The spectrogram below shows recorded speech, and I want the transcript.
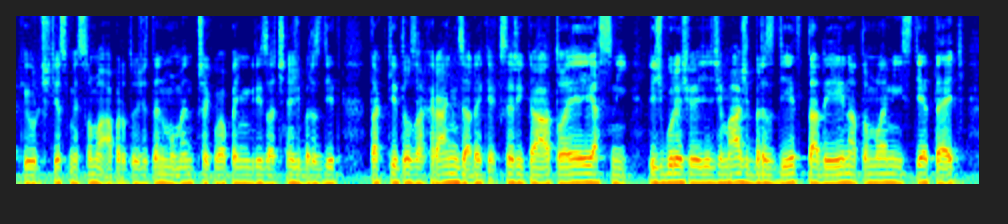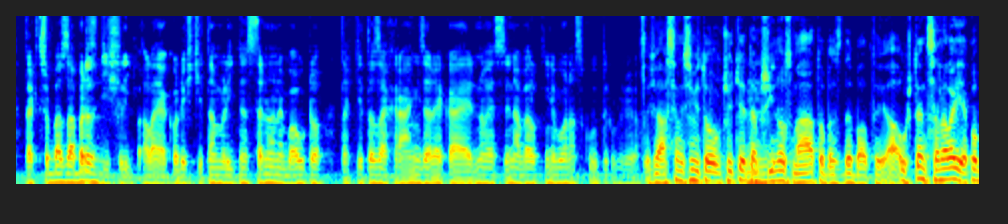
taky určitě smysl má, protože ten moment překvapení, kdy začneš brzdit, tak ti to zachrání zadek, jak se říká, a to je jasný. Když budeš vědět, že máš brzdit tady na tomhle místě teď, tak třeba zabrzdíš líp, ale jako když ti tam vlítne strana nebo auto, tak ti to zachrání zadek a jedno, jestli na velký nebo na skútru. Že jo? Takže já si myslím, že to určitě ten mm. přínos má, to bez debaty. A už ten cenový, jako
